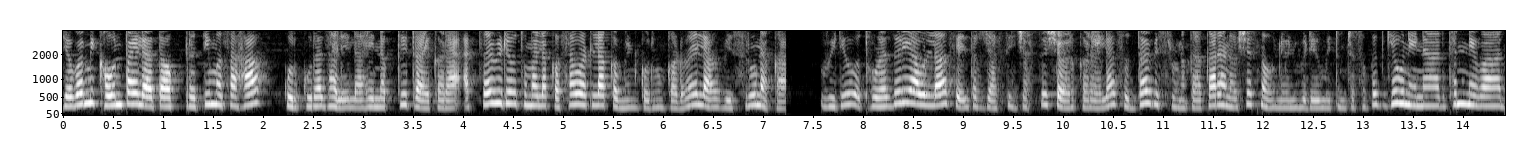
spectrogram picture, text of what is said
जेव्हा मी खाऊन पाहिला तर अप्रतिम असा हा कुरकुरा झालेला आहे नक्की ट्राय करा. आजचा व्हिडिओ तुम्हाला कसा वाटला कमेंट करून कळवायला विसरू नका. व्हिडिओ थोडा जरी आवडला असेल तर जास्तीत जास्त शेअर करायला सुद्धा विसरू नका. कारण असेच नवनवीन व्हिडिओ मी तुमच्यासोबत घेऊन येणार. धन्यवाद.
